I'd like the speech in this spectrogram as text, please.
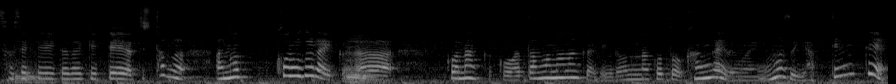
させていただけて私多分あの頃ぐらいから、こうなんかこう頭の中でいろんなことを考える前にまずやってみて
